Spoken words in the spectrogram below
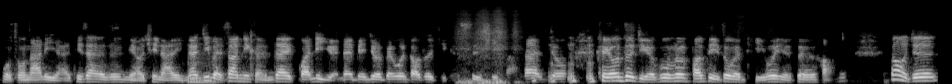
我从哪里来，第三个就是你要去哪里。那基本上你可能在管理员那边就会被问到这几个事情嘛，那你就可以用这几个部分帮自己做个提问，也是很好的。那我觉得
